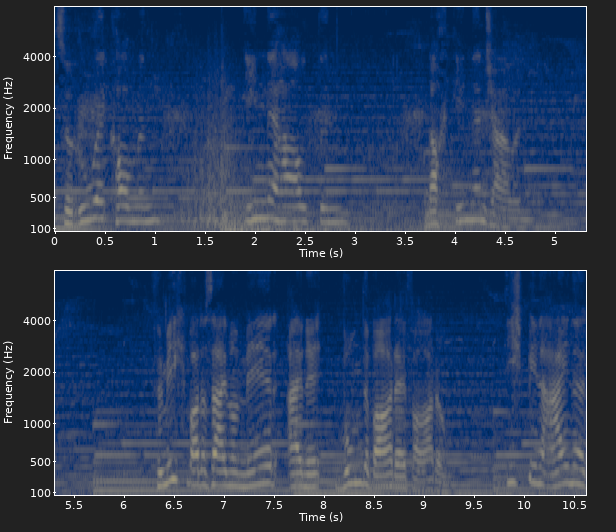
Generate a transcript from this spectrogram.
zur Ruhe kommen, innehalten, nach innen schauen. Für mich war das einmal mehr eine wunderbare Erfahrung. Ich bin einer,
